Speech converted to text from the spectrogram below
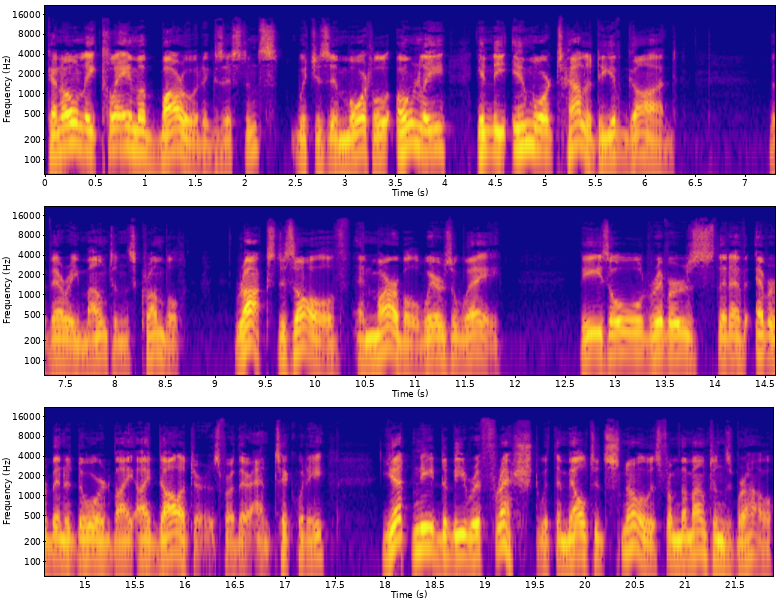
can only claim a borrowed existence, which is immortal only in the immortality of God. The very mountains crumble Rocks dissolve, and marble wears away. These old rivers that have ever been adored by idolaters for their antiquity, yet need to be refreshed with the melted snows from the mountain's brow.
